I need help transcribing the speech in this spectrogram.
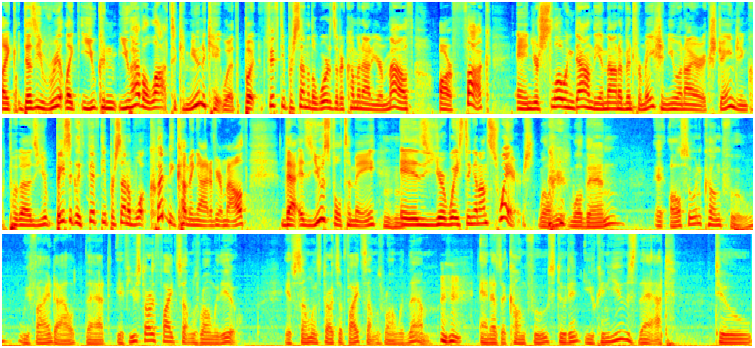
like does he real like you can you have a lot to communicate with, but fifty percent of the words that are coming out of your mouth are fuck. And you're slowing down the amount of information you and I are exchanging because you're basically 50% of what could be coming out of your mouth that is useful to me is you're wasting it on swears. Well, here, well then, eh, also in kung fu, we find out that if you start a fight, something's wrong with you. If someone starts a fight, something's wrong with them. Mm-hmm. And as a kung fu student, you can use that to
